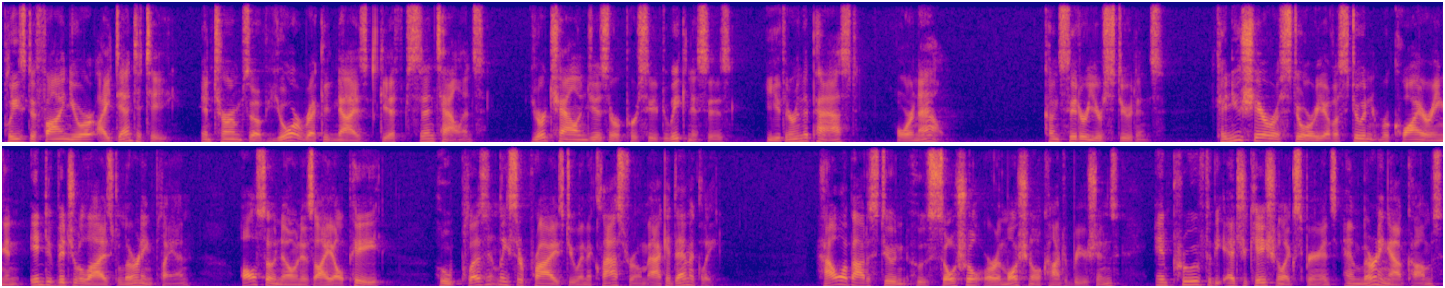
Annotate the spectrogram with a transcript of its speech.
Please define your identity in terms of your recognized gifts and talents, your challenges or perceived weaknesses, either in the past or now. Consider your students. Can you share a story of a student requiring an individualized learning plan, also known as ILP, who pleasantly surprised you in the classroom academically? How about a student whose social or emotional contributions improved the educational experience and learning outcomes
